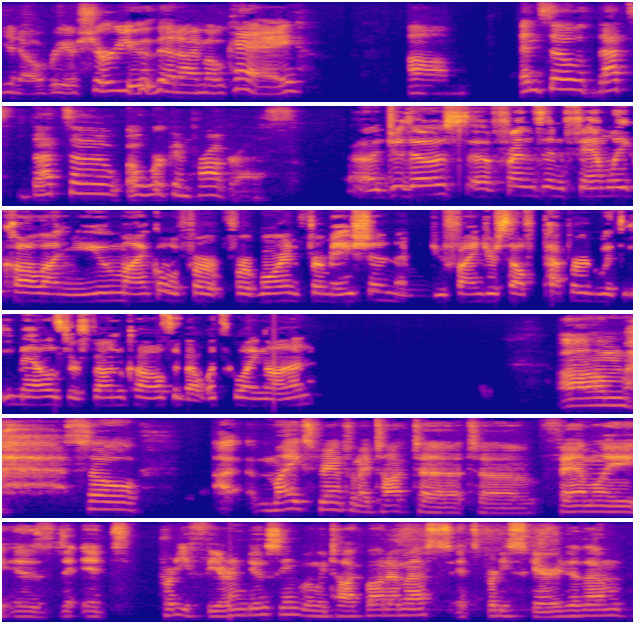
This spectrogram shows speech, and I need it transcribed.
you know reassure you that I'm okay. Um, and so that's that's a, a work in progress. Uh, do those uh, friends and family call on you, Michael, for, for more information? And do you find yourself peppered with emails or phone calls about what's going on? Um, so I, my experience when I talk to, to family is it's pretty fear inducing when we talk about MS. It's pretty scary to them.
